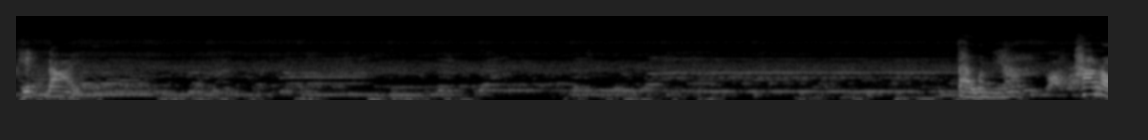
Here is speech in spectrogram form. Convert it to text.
เพชรได้แต่วันนี้ถ้าเรา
